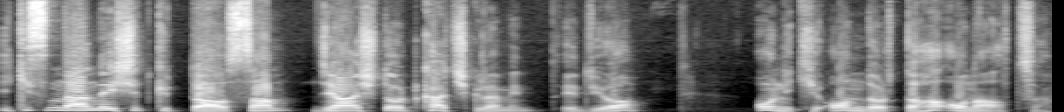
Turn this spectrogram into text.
ikisinden de eşit kütle alsam CH4 kaç gram ediyor? 12, 14 daha 16.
